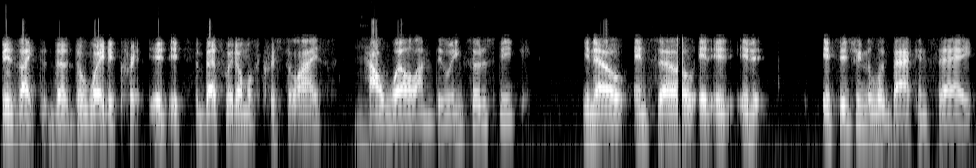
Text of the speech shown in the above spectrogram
is like the the way to it, it's the best way to almost crystallize how well I'm doing, so to speak. You know, and so it it, it it's interesting to look back and say,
